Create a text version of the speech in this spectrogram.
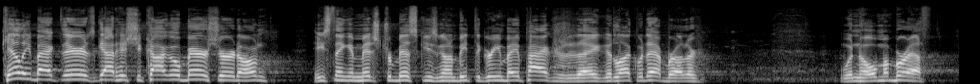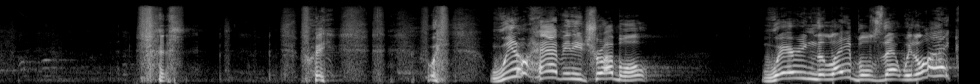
Kelly back there has got his Chicago Bear shirt on. He's thinking Mitch Trubisky is going to beat the Green Bay Packers today. Good luck with that, brother. Wouldn't hold my breath. we, we, we don't have any trouble wearing the labels that we like,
